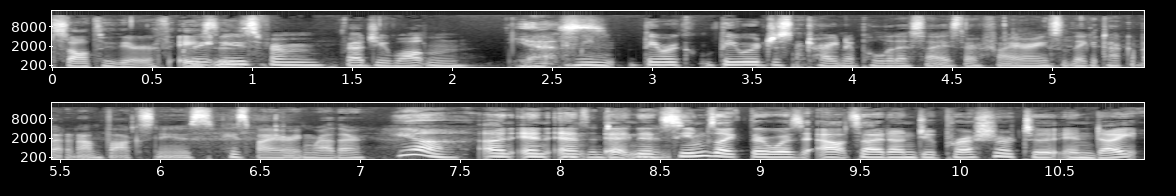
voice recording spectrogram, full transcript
salt of the earth. Great news from Reggie Walton. Yes. I mean, they were they were just trying to politicize their firing so they could talk about it on Fox News. His firing, rather. Yeah, and and, and, and it seems like there was outside undue pressure to indict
